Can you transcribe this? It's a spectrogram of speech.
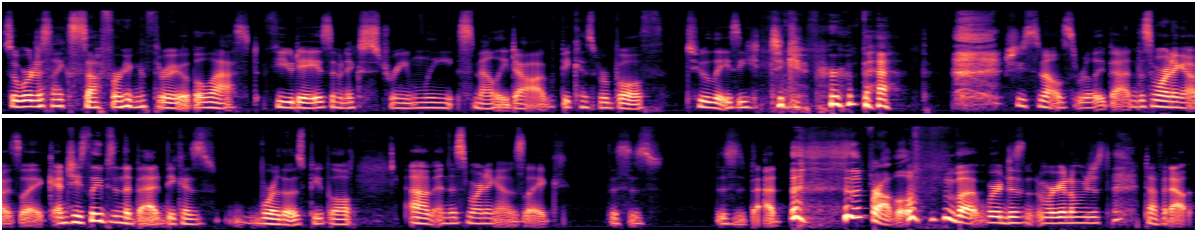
So we're just like suffering through the last few days of an extremely smelly dog because we're both too lazy to give her a bath. She smells really bad. This morning I was like, and she sleeps in the bed because we're those people. Um, and this morning I was like, this is this is bad. this is a problem. but we're just we're gonna just tough it out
